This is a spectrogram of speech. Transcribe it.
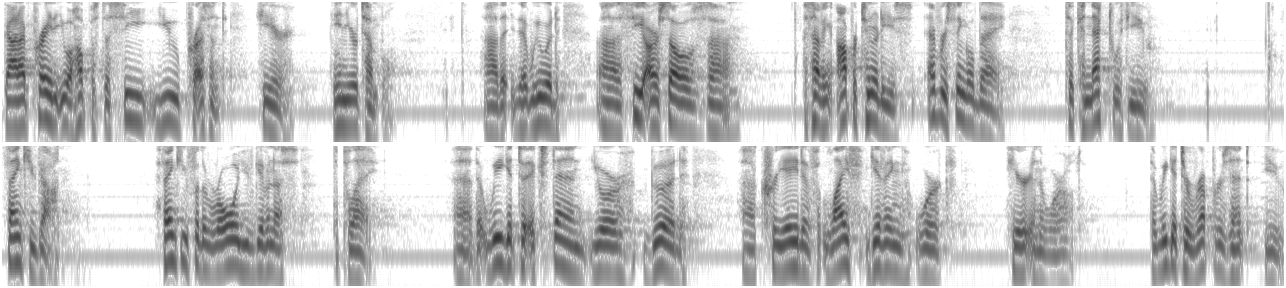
God, I pray that you will help us to see you present here in your temple uh, that, that we would uh, see ourselves uh, as having opportunities every single day to connect with you. Thank you, God. Thank you for the role you've given us to play, uh, that we get to extend your good, uh, creative, life giving work here in the world, that we get to represent you.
